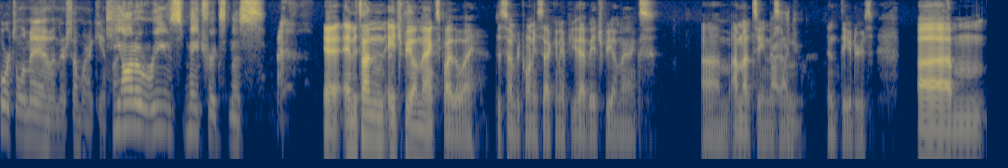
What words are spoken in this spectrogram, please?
Portolomeo in there somewhere. I can't find. it. Keanu Reeves Matrixmas. yeah, and it's on HBO Max, by the way, December twenty second. If you have HBO Max, um, I'm not seeing this I, I in, do. in theaters. Um,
